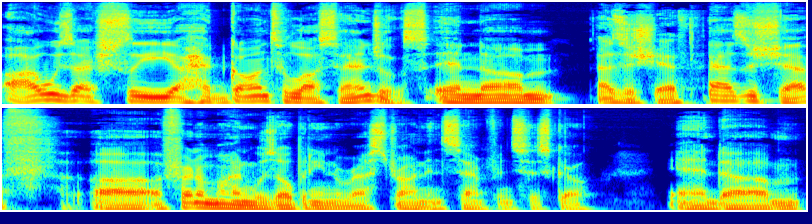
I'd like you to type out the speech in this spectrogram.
I was actually I had gone to Los Angeles and um, as a chef. As a chef, uh, a friend of mine was opening a restaurant in San Francisco, and um,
